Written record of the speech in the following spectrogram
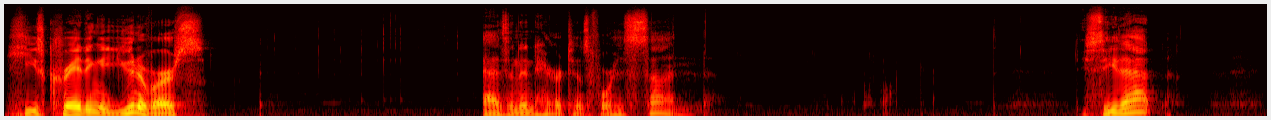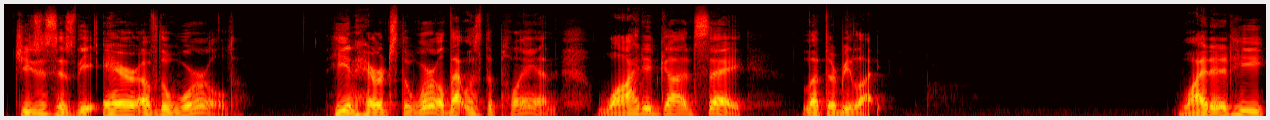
he's creating a universe as an inheritance for his son. You see that? Jesus is the heir of the world. He inherits the world. That was the plan. Why did God say, Let there be light? Why did he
